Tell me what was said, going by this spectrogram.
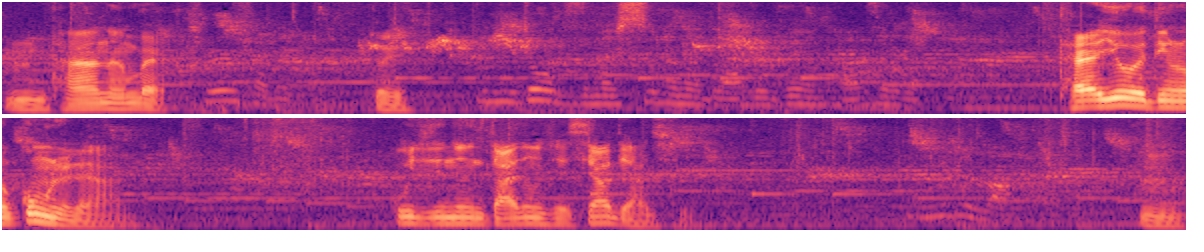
嗯，太阳能板。是发电。对。你就这么使了那电就不用掏钱了。它有一定的功率了，估计能带动些小电器。嗯，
